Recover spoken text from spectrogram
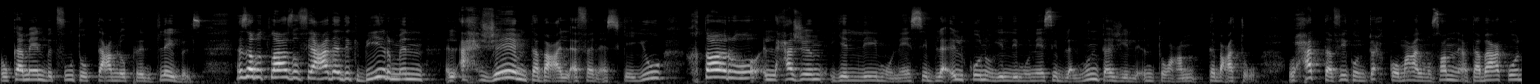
وكمان بتفوتوا بتعملوا print labels إذا بتلاحظوا في عدد كبير من الأحجام تبع ال FNSKU اختاروا الحجم يلي مناسب لإلكم ويلي مناسب للمنتج يلي أنتم عم تبعتوه. وحتى فيكم تحكوا مع المصنع تبعكم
